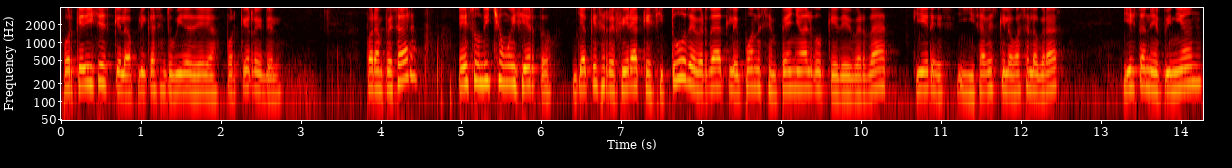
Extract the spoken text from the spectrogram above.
¿Por qué dices que lo aplicas en tu vida diaria? ¿Por qué, Reidel? Para empezar, es un dicho muy cierto, ya que se refiere a que si tú de verdad le pones empeño a algo que de verdad quieres y sabes que lo vas a lograr, y esta es mi opinión,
